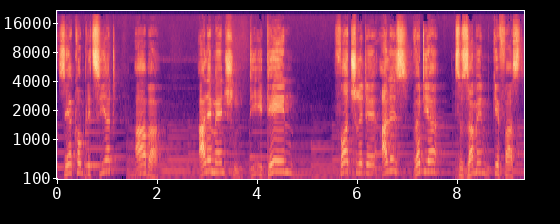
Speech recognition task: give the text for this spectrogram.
sehr kompliziert, aber alle Menschen, die Ideen, Fortschritte, alles wird ja zusammengefasst.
